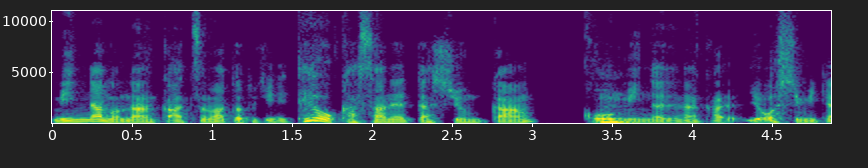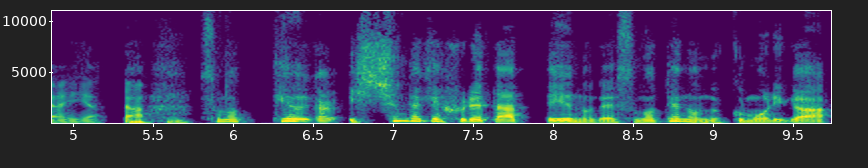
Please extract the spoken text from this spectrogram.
みんなのなんか集まった時に手を重ねた瞬間、こううん。みんなでなんか、よしみたいにやった、うんその手が一瞬だけ触れたっていうので、その手のぬくもりが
